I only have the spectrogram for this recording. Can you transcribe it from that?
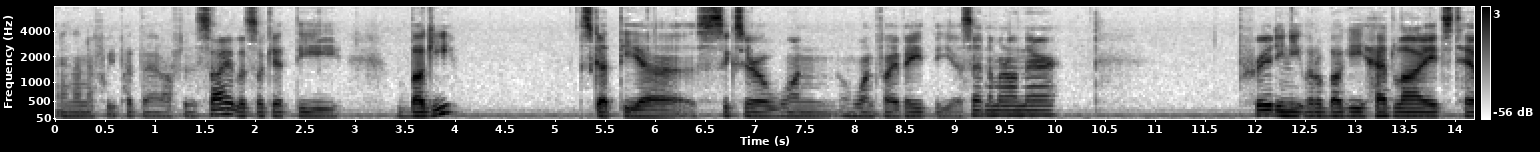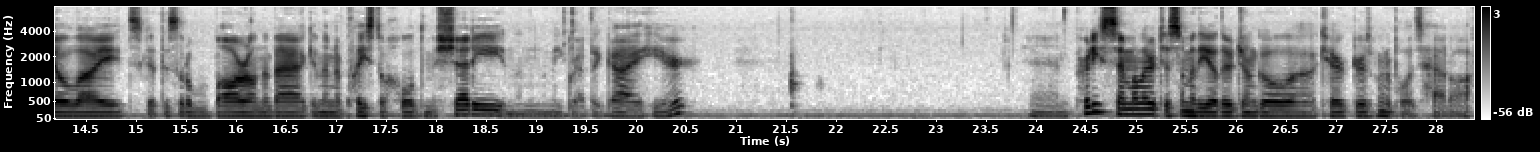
And then if we put that off to the side, let's look at the buggy. It's got the uh, 601158, the uh, set number on there. Pretty neat little buggy. Headlights, tail lights. Got this little bar on the back, and then a place to hold the machete. And then let me grab the guy here. And pretty similar to some of the other jungle uh, characters. I'm going to pull his hat off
